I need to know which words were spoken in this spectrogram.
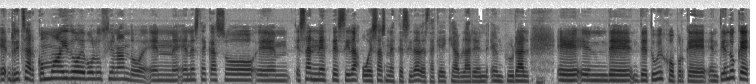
Eh, Richard, ¿cómo ha ido evolucionando en, en este caso em, esa necesidad o esas necesidades, de aquí hay que hablar en, en plural, eh, de, de tu hijo? Porque entiendo que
